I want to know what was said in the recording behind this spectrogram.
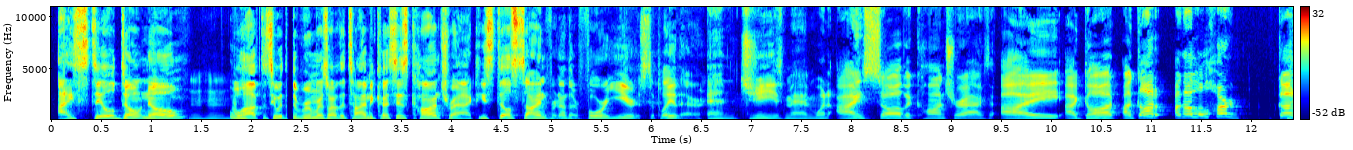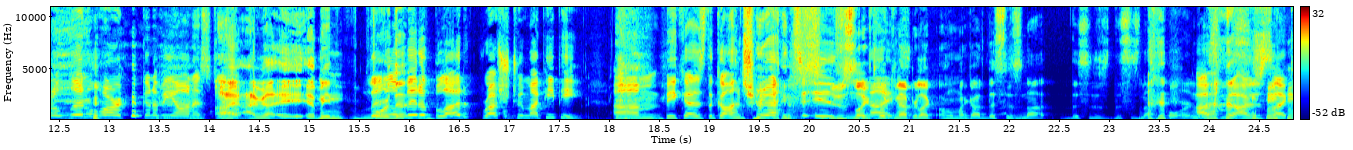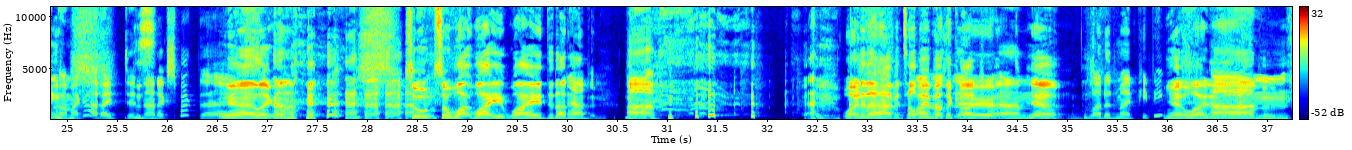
I still don't know. Mm-hmm. We'll have to see what the rumors are at the time because his contract, he's still signed for another four years to play there. And geez, man, when I saw the contract, I I got I got I got a little hard. Got a little hard, gonna be honest. you know? I, I, I mean, for little the, bit of blood rushed to my pee Um, because the contract is you're just like nice. looking up. You're like, oh my god, this is not. This is this is not porn. I, is- I was just like, oh my god, I did not expect that. yeah, like. Oh my- so so why why why did that happen? Um, Why did that happen? Tell me why about the there, contract. um, yeah, blood in my pee pee. yeah. Why did that Um, happen?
